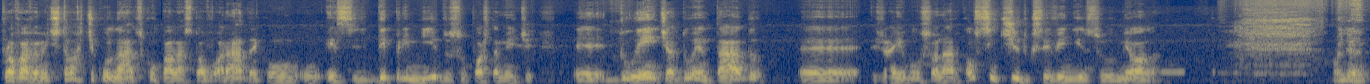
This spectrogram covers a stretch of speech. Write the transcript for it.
provavelmente estão articulados com o Palácio da Alvorada, com esse deprimido, supostamente é, doente, adoentado é, Jair Bolsonaro. Qual o sentido que você vê nisso, Miola? Olha,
